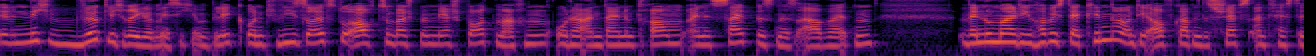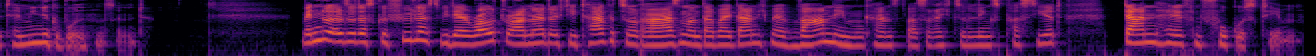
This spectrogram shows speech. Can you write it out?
nicht wirklich regelmäßig im Blick. Und wie sollst du auch zum Beispiel mehr Sport machen oder an deinem Traum eines Side-Business arbeiten, wenn nun mal die Hobbys der Kinder und die Aufgaben des Chefs an feste Termine gebunden sind? Wenn du also das Gefühl hast, wie der Roadrunner durch die Tage zu rasen und dabei gar nicht mehr wahrnehmen kannst, was rechts und links passiert, dann helfen Fokusthemen.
